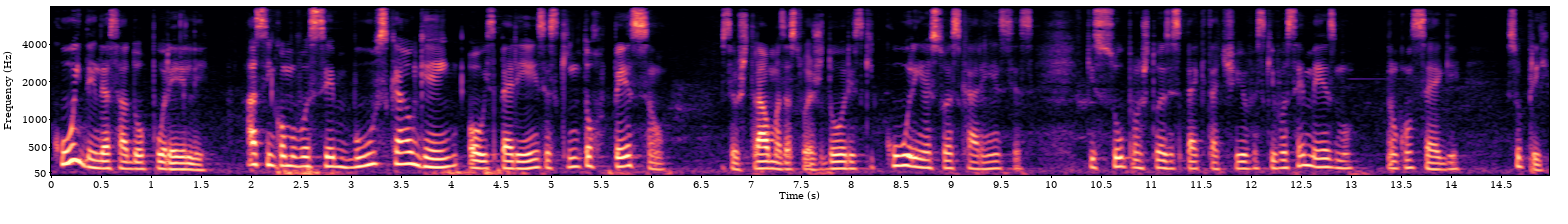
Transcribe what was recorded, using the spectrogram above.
cuidem dessa dor por ele. Assim como você busca alguém ou experiências que entorpeçam os seus traumas, as suas dores, que curem as suas carências, que supram as suas expectativas que você mesmo não consegue suprir.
